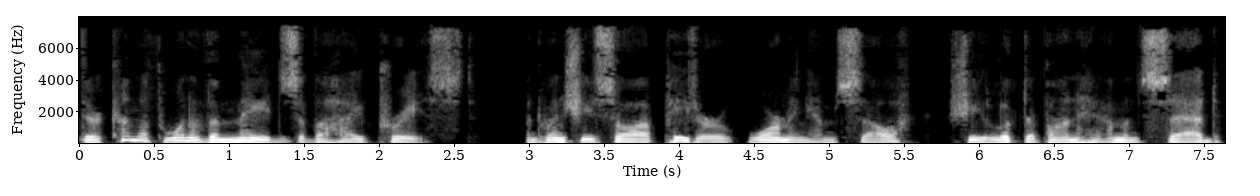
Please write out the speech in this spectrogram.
there cometh one of the maids of the high priest. And when she saw Peter warming himself, she looked upon him, and said,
